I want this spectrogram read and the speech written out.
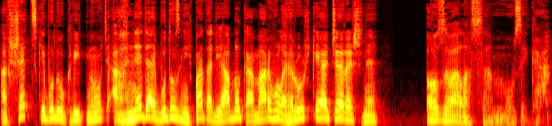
A všetky budú kvitnúť a hneď aj budú z nich padať jablka, marhule, hrušky a čerešne. Ozvala sa muzika.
